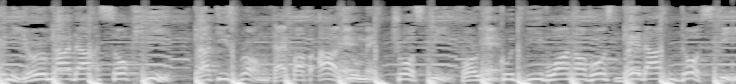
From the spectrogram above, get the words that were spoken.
when your mother suck he. That is wrong type of argument. Trust me, for it could leave one of us dead and dusty.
